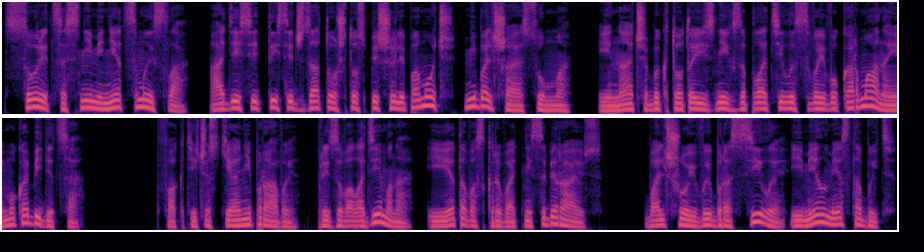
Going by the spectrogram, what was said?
Ссориться с ними нет смысла. А десять тысяч за то, что спешили помочь, небольшая сумма. Иначе бы кто-то из них заплатил из своего кармана и мог обидеться. Фактически они правы. Призывала демона, и этого скрывать не собираюсь. Большой выброс силы имел место быть.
